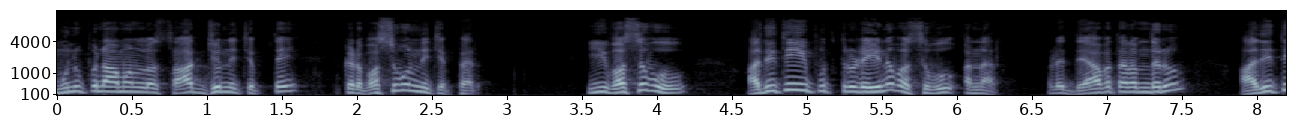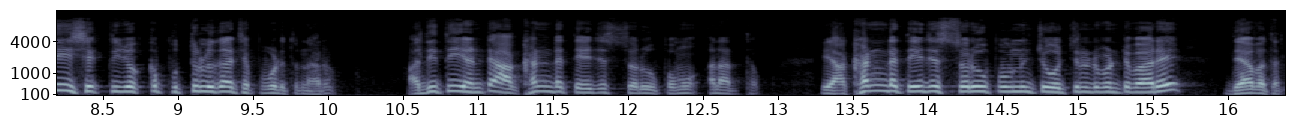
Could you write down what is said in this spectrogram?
మునుపు నామంలో సాధ్యుల్ని చెప్తే ఇక్కడ వసువుల్ని చెప్పారు. ఈ వసువు అదితీపుత్రుడైన వసువు అన్నారు. అంటే దేవతలందరూ అదితి శక్తి యొక్క పుత్రులుగా చెప్పబడుతున్నారు. అదితి అంటే అఖండ తేజస్వరూపము అని అర్థం. ఈ అఖండ తేజస్వరూపం నుంచి వచ్చినటువంటి వారే దేవతలు.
